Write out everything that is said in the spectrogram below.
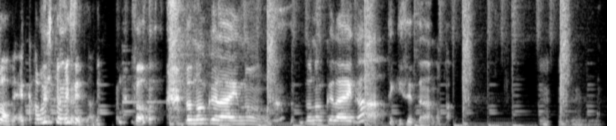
買う人だね。買う人目線だね。そう、どのくらいの、どのくらいが適切なのか。うんうんうん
